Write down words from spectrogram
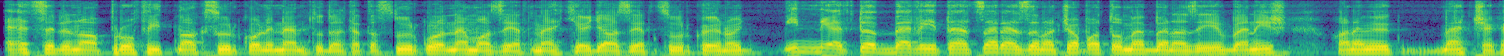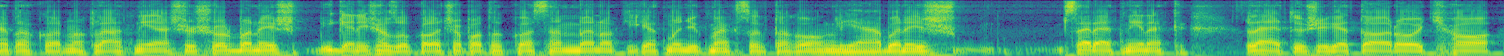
egyszerűen a profitnak szurkolni nem tudnak. Tehát a szurkoló nem azért megy ki, hogy azért szurkoljon, hogy minél több bevételt szerezzen a csapatom ebben az évben is, hanem ők meccseket akarnak látni elsősorban, és igenis azokkal a csapatokkal szemben, akiket mondjuk megszoktak Angliában, és szeretnének lehetőséget arra, hogy ha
